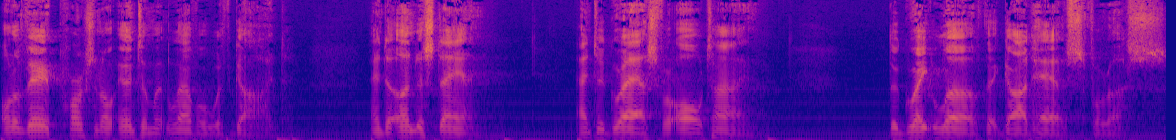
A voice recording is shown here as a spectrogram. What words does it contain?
on a very personal, intimate level with God and to understand and to grasp for all time the great love that God has for us.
